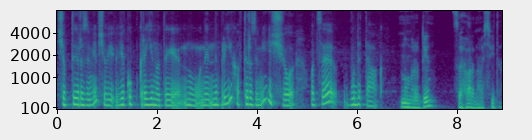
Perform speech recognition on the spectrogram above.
щоб ти розумів, що в яку б країну ти ну, не, не приїхав, ти розумієш, що оце буде так. Номер один це гарна освіта,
